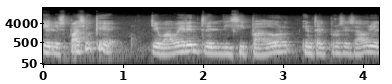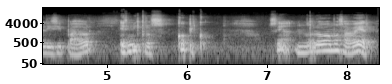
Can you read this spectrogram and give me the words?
El espacio que, que va a haber entre el disipador, entre el procesador y el disipador, es microscópico. O sea, no lo vamos a ver.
